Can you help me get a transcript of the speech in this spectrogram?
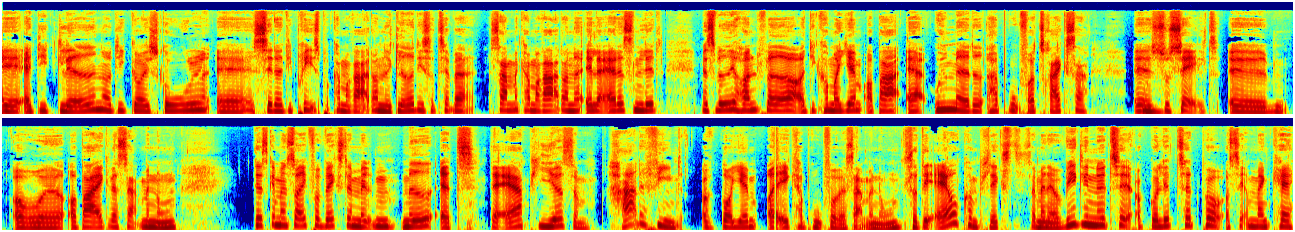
Øh, er de glade, når de går i skole? Øh, sætter de pris på kammeraterne? Glæder de sig til at være sammen med kammeraterne? Eller er det sådan lidt med svedige håndflader, og de kommer hjem og bare er udmattet og har brug for at trække sig øh, mm. socialt øh, og, øh, og bare ikke være sammen med nogen? Det skal man så ikke forveksle mellem med, at der er piger, som har det fint og går hjem og ikke har brug for at være sammen med nogen. Så det er jo komplekst, så man er jo virkelig nødt til at gå lidt tæt på og se, om man kan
